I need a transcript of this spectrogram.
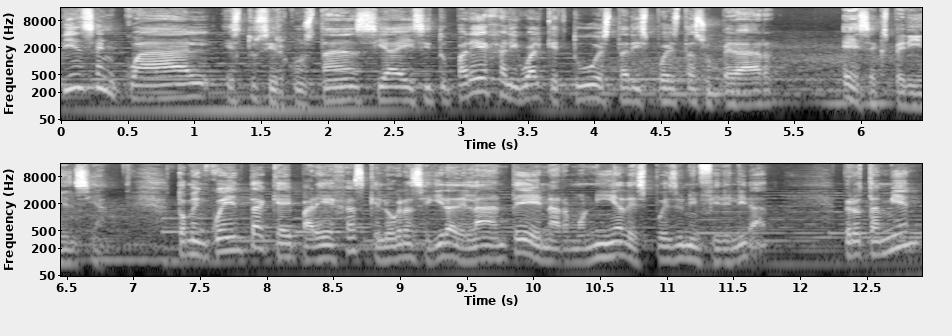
Piensa en cuál es tu circunstancia y si tu pareja, al igual que tú, está dispuesta a superar esa experiencia. Toma en cuenta que hay parejas que logran seguir adelante en armonía después de una infidelidad, pero también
